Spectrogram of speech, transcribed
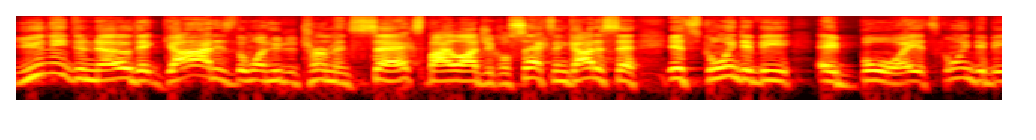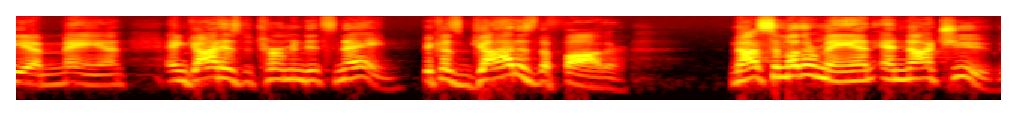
You need to know that God is the one who determines sex, biological sex, and God has said it's going to be a boy, it's going to be a man, and God has determined its name because God is the Father, not some other man and not you.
